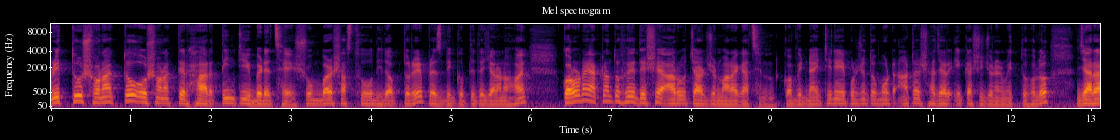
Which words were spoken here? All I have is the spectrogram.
মৃত্যু শনাক্ত ও শনাক্তের হার তিনটি বেড়েছে। সোমবার স্বাস্থ্য অধিদপ্তরের প্রেস বিজ্ঞপ্তিতে জানানো হয়, করোনায় আক্রান্ত হয়ে দেশে আরও চারজন মারা গেছেন। কোভিড নাইন্টিনে এ পর্যন্ত মোট আঠাশ হাজার একাশি জনের মৃত্যু হল। যারা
